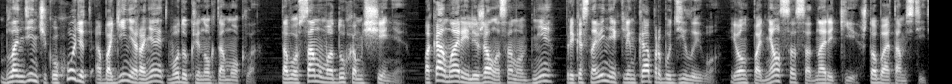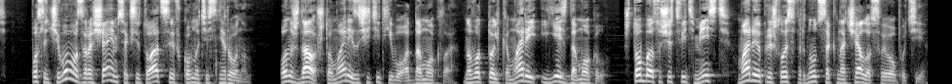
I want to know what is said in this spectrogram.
Блондинчик уходит, а богиня роняет в воду клинок Дамокла, того самого духа мщения, Пока Марий лежал на самом дне, прикосновение клинка пробудило его, и он поднялся с дна реки, чтобы отомстить. После чего возвращаемся к ситуации в комнате с Нероном. Он ждал, что Марий защитит его от Дамокла, но вот только Марий и есть Дамокл. Чтобы осуществить месть, Марию пришлось вернуться к началу своего пути,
